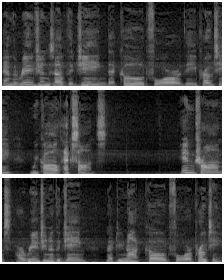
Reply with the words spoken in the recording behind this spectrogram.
And the regions of the gene that code for the protein we call exons. Introns are region of the gene that do not code for protein.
